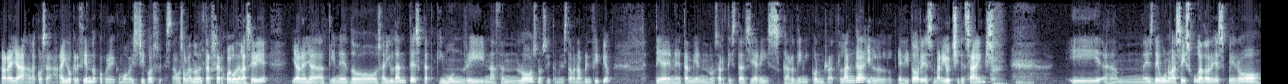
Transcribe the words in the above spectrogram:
Ahora ya la cosa ha ido creciendo, porque como veis chicos, estamos hablando del tercer juego de la serie y ahora ya tiene dos ayudantes, Katkimundri y Nathan Laws, no sé si también estaban al principio. Tiene también los artistas Janis Cardin y Conrad Langa y el editor es Mariucci Designs. Y um, es de 1 a 6 jugadores, pero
